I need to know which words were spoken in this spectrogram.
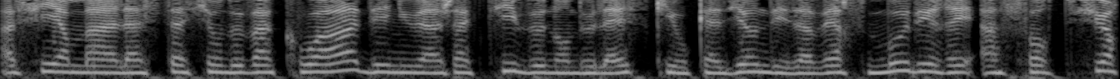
affirme la station de Vaqua. Des nuages actifs venant de l'Est qui occasionnent des averses modérées à fortes sur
